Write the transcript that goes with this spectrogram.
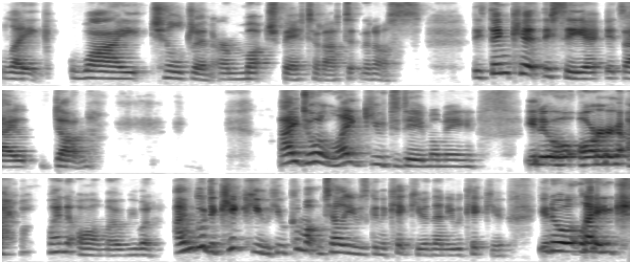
like why children are much better at it than us. They think it, they say it, it's out, done. I don't like you today, mummy you know, or when oh my wee one, I'm going to kick you. He would come up and tell you he was going to kick you, and then he would kick you. You know, like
